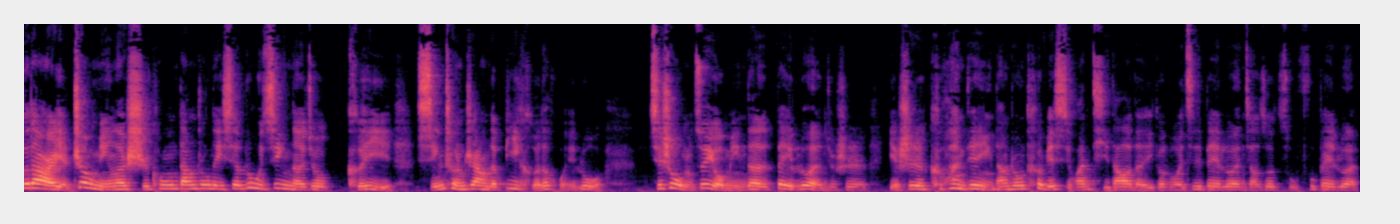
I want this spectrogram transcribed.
戈达尔也证明了时空当中的一些路径呢，就可以形成这样的闭合的回路。其实我们最有名的悖论，就是也是科幻电影当中特别喜欢提到的一个逻辑悖论，叫做祖父悖论，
